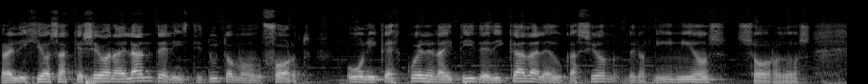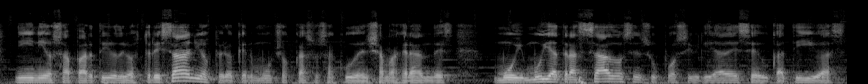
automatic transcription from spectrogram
religiosas que llevan adelante el Instituto Montfort única escuela en Haití dedicada a la educación de los niños sordos. Niños a partir de los tres años, pero que en muchos casos acuden ya más grandes, muy, muy atrasados en sus posibilidades educativas.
